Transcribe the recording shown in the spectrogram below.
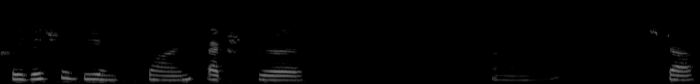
Actually, this should be in front, extra stuff.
